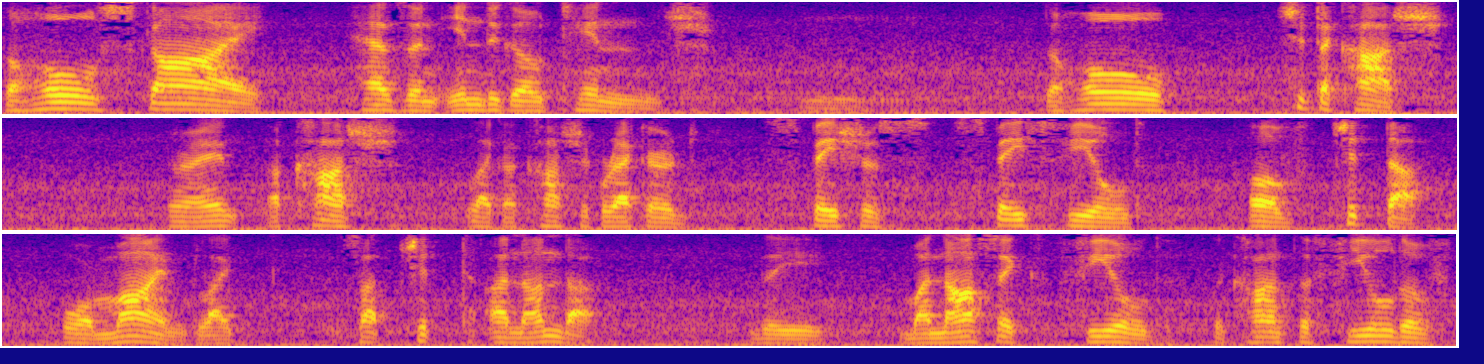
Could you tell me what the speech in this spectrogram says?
the whole sky has an indigo tinge. The whole Chittakash, right? Akash, like Akashic record, spacious space field of Chitta or mind, like Satchit Ananda, the manasic field, the con- the field of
